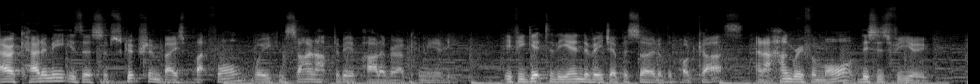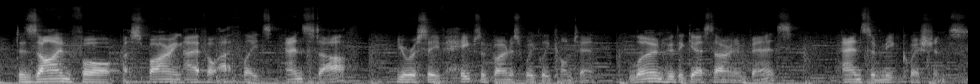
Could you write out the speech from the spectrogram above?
Our academy is a subscription based platform where you can sign up to be a part of our community. If you get to the end of each episode of the podcast and are hungry for more, this is for you. Designed for aspiring AFL athletes and staff, you'll receive heaps of bonus weekly content, learn who the guests are in advance, and submit questions.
